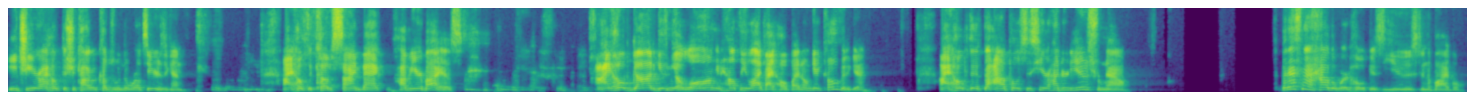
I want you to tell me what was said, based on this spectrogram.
Each year, I hope the Chicago Cubs win the World Series again. I hope the Cubs sign back Javier Baez. I hope God gives me a long and healthy life. I hope I don't get COVID again. I hope that the outpost is here 100 years from now. But that's not how the word hope is used in the Bible.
